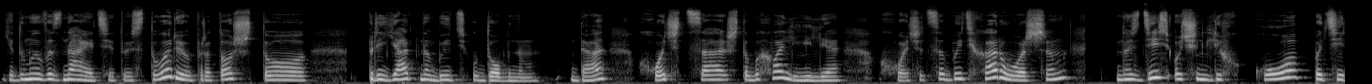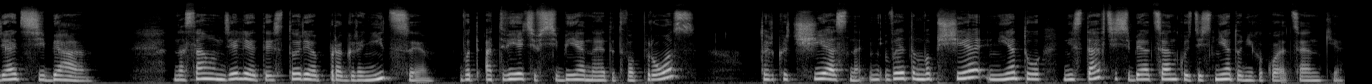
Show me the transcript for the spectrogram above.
Я думаю, вы знаете эту историю про то, что приятно быть удобным, да, хочется, чтобы хвалили, хочется быть хорошим, но здесь очень легко потерять себя. На самом деле это история про границы. Вот ответив себе на этот вопрос, только честно, в этом вообще нету, не ставьте себе оценку, здесь нету никакой оценки.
